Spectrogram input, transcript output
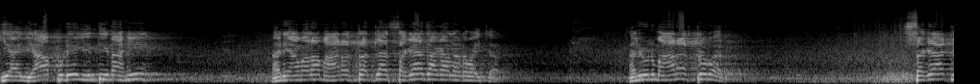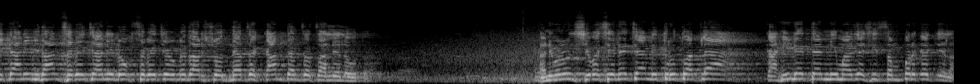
की यापुढे युती नाही आणि आम्हाला महाराष्ट्रातल्या सगळ्या जागा लढवायच्या. आणि म्हणून महाराष्ट्रभर सगळ्या ठिकाणी विधानसभेचे आणि लोकसभेचे उमेदवार शोधण्याचं काम त्यांचं चाललेलं होतं. आणि म्हणून शिवसेनेच्या नेतृत्वातल्या काही नेत्यांनी माझ्याशी संपर्क केला.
